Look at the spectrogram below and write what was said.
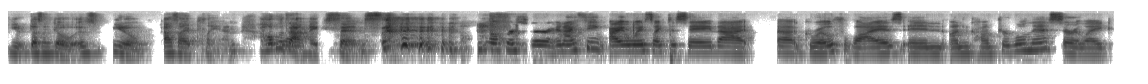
it doesn't go as you know as i plan. I hope that that makes sense. No for sure. And i think i always like to say that uh, growth lies in uncomfortableness or like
